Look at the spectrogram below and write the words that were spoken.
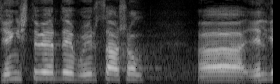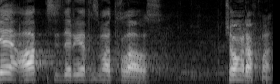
жеңишти берди буюрса ошол элге ак сиздерге кызмат кылабыз чоң рахмат.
